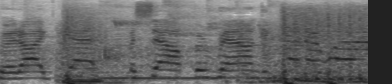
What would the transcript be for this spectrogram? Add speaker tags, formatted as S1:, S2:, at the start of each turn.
S1: could I get myself around again get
